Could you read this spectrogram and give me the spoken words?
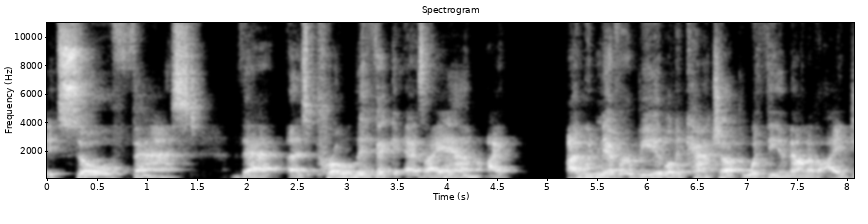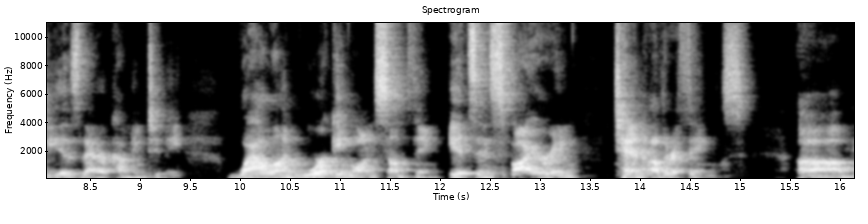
It's so fast that as prolific as I am, I, I would never be able to catch up with the amount of ideas that are coming to me while I'm working on something, it's inspiring 10 other things. Um,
